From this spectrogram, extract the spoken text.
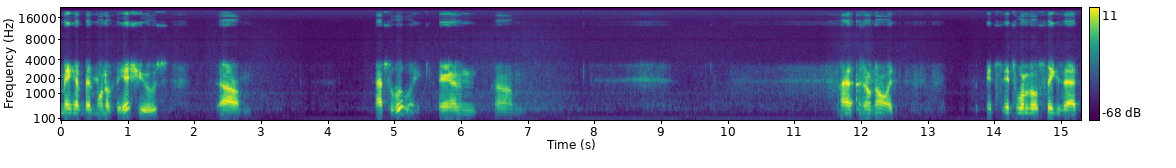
may have been one of the issues. Um, absolutely, and um, I I don't know. It it's it's one of those things that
